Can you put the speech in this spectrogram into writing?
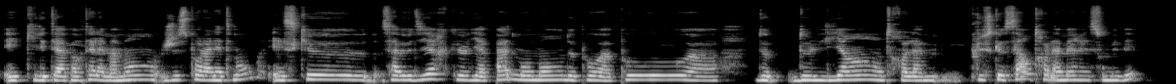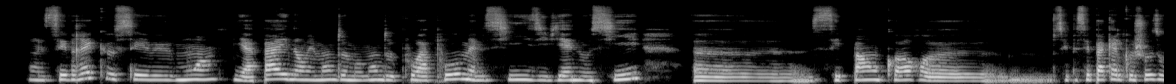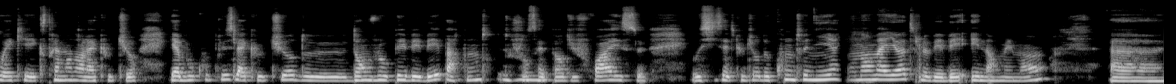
et qu'il était apporté à la maman juste pour l'allaitement, est-ce que ça veut dire qu'il n'y a pas de moment de peau à peau, euh, de, de lien entre la, plus que ça entre la mère et son bébé? Euh, c'est vrai que c'est moins. Il n'y a pas énormément de moments de peau à peau, même s'ils y viennent aussi euh, c'est pas encore euh, c'est pas quelque chose ouais qui est extrêmement dans la culture. Il y a beaucoup plus la culture de d'envelopper bébé par contre. Toujours mhm. cette peur du froid et ce, aussi cette culture de contenir. On emmaillote le bébé énormément. Euh,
